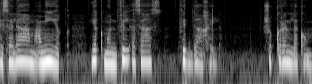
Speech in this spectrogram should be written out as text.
لسلام عميق يكمن في الأساس في الداخل. شكرا لكم.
